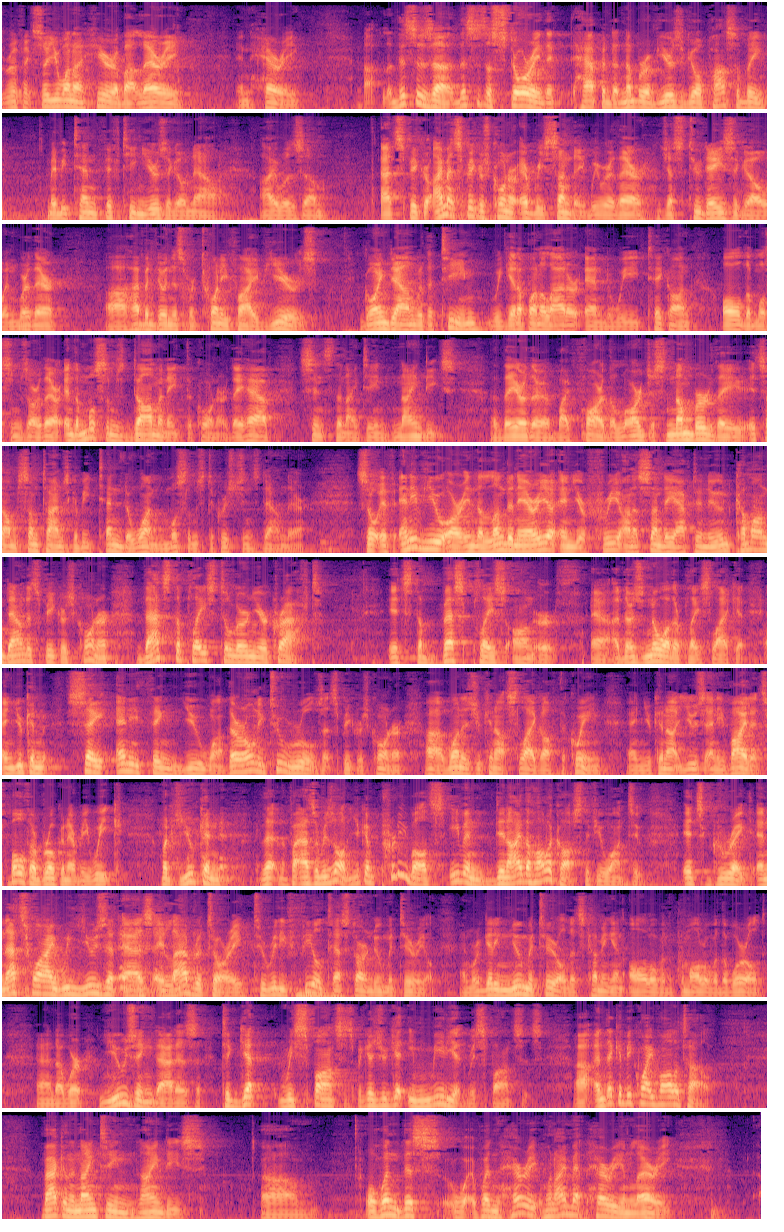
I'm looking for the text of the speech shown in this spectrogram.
Terrific. So you want to hear about Larry and Harry. Uh, this is a, this is a story that happened a number of years ago, possibly maybe 10, 15 years ago now. I was um, at Speaker. I'm at Speaker's Corner every Sunday. We were there just two days ago, and we're there. Uh, I've been doing this for 25 years. Going down with a team, we get up on a ladder and we take on all the Muslims are there, and the Muslims dominate the corner. They have since the 1990s. They are the, by far the largest number. They, it's um, sometimes can be 10 to 1 Muslims to Christians down there. So if any of you are in the London area and you're free on a Sunday afternoon, come on down to Speaker's Corner. That's the place to learn your craft. It's the best place on earth. Uh, there's no other place like it. And you can say anything you want. There are only two rules at Speaker's Corner. Uh, one is you cannot slag off the Queen, and you cannot use any violence. Both are broken every week. But you can, as a result, you can pretty well even deny the Holocaust if you want to. It's great. And that's why we use it as a laboratory to really field test our new material. And we're getting new material that's coming in all over the, from all over the world. And uh, we're using that as to get responses because you get immediate responses. Uh, and they can be quite volatile. Back in the 1990s, um, well, when this, when Harry, when I met Harry and Larry,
